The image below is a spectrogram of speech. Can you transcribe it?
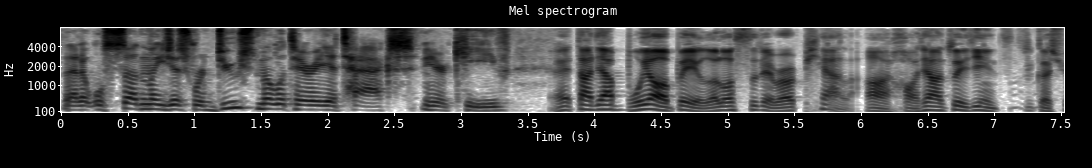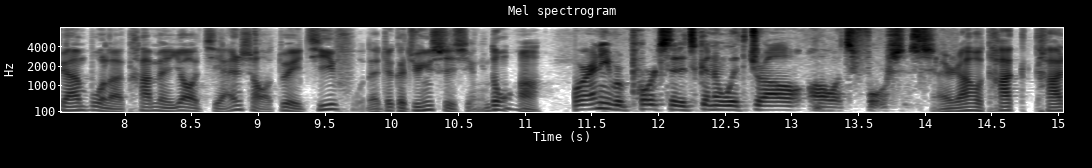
that it will suddenly just reduce military attacks near Kiev 哎，大家不要被俄罗斯这边骗了啊！好像最近这个宣布了，他们要减少对基辅的这个军事行动啊。 or any reports that it's going to withdraw all its forces. 呃然后他他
